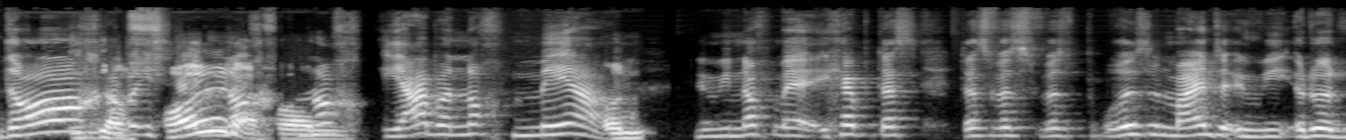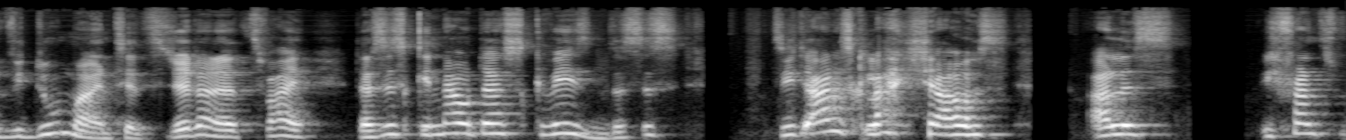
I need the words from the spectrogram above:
Doch, aber ich voll noch, davon. noch, ja, aber noch mehr. Und irgendwie noch mehr. Ich habe das, das was, was Brüssel meinte, irgendwie, oder wie du meinst jetzt, Jedi Knight 2, das ist genau das gewesen. Das ist, sieht alles gleich aus. Alles, ich fand's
